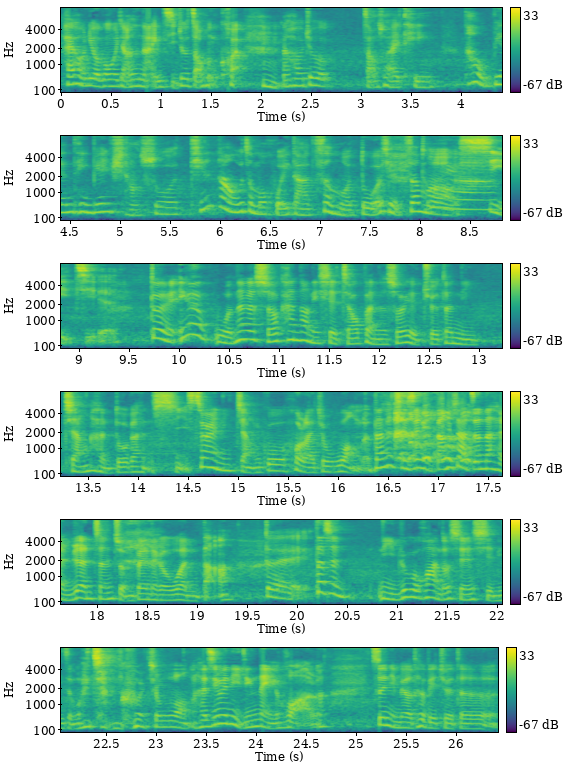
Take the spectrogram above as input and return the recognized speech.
还好你有跟我讲是哪一集，就找很快。嗯，然后就找出来听。然后我边听边想说：天哪，我怎么回答这么多，而且这么细节？对，因为我那个时候看到你写脚本的时候，也觉得你讲很多个很细。虽然你讲过，后来就忘了，但是其实你当下真的很认真准备那个问答。对，但是你如果花很多时间写，你怎么会讲过就忘了？还是因为你已经内化了？所以你没有特别觉得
